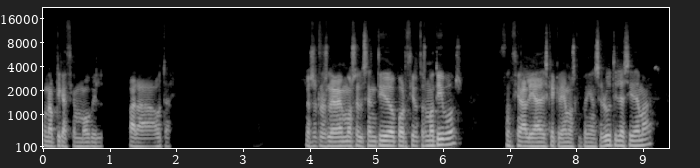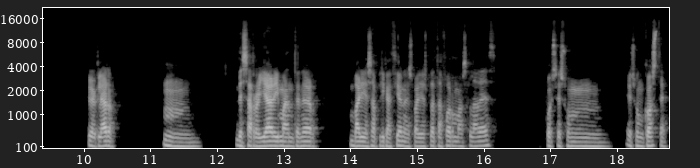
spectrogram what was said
una aplicación móvil para Otter. Nosotros le vemos el sentido por ciertos motivos, funcionalidades que creemos que podían ser útiles y demás, pero claro, mmm, desarrollar y mantener varias aplicaciones, varias plataformas a la vez, pues es un, es un coste.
